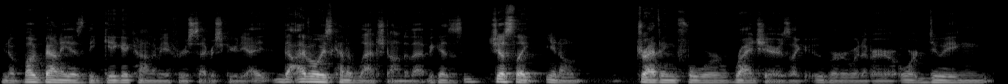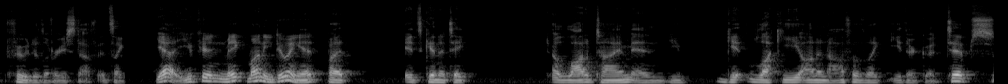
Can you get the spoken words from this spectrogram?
you know, bug bounty is the gig economy for cybersecurity. I I've always kind of latched onto that because just like you know, driving for ride shares like Uber or whatever, or doing food delivery stuff, it's like yeah, you can make money doing it, but it's gonna take a lot of time and you get lucky on and off of like either good tips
